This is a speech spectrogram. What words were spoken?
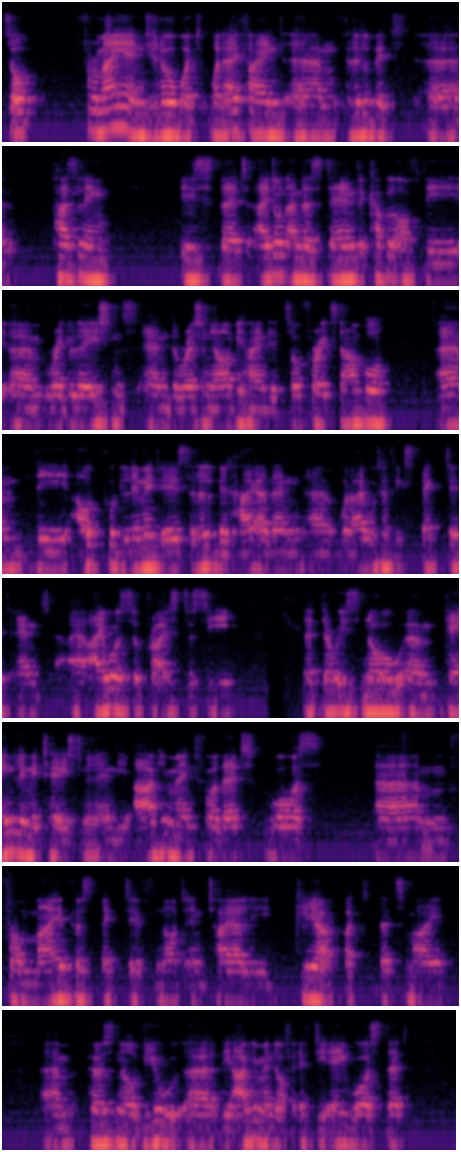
So for my end, you know, what, what I find um, a little bit uh, puzzling is that I don't understand a couple of the um, regulations and the rationale behind it. So for example, um, the output limit is a little bit higher than uh, what I would have expected. And I, I, was surprised to see that there is no um, gain limitation. And the argument for that was, um, from my perspective, not entirely clear, but that's my um, personal view. Uh, the argument of FDA was that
